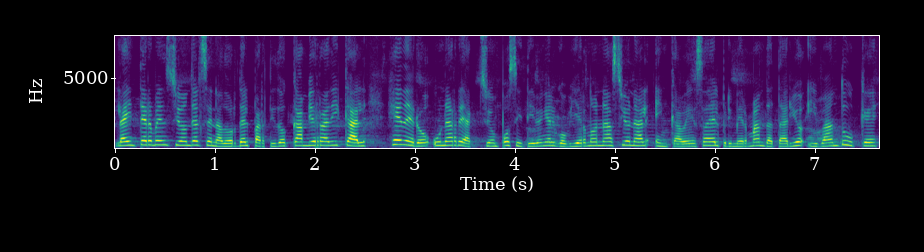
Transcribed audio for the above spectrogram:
La intervención del senador del Partido Cambio Radical generó una reacción positiva en el gobierno nacional en cabeza del primer mandatario Iván Duque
